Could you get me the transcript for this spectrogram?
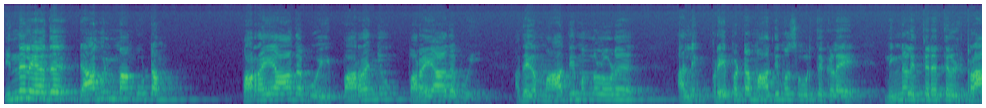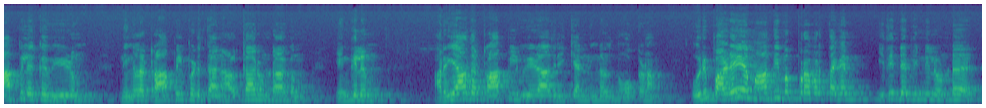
ഇന്നലെ അത് രാഹുൽ മാങ്കൂട്ടം പറയാതെ പോയി പറഞ്ഞു പറയാതെ പോയി. അദ്ദേഹം മാധ്യമങ്ങളോട് അല്ലെങ്കിൽ പ്രിയപ്പെട്ട മാധ്യമ സുഹൃത്തുക്കളെ നിങ്ങൾ ഇത്തരത്തിൽ ട്രാപ്പിലൊക്കെ വീഴും നിങ്ങളെ ട്രാപ്പിൽപ്പെടുത്താൻ ആൾക്കാരുണ്ടാകും എങ്കിലും അറിയാതെ ട്രാപ്പിൽ വീഴാതിരിക്കാൻ നിങ്ങൾ നോക്കണം. ഒരു പഴയ മാധ്യമ പ്രവർത്തകൻ ഇതിന്റെ പിന്നിലുണ്ട്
